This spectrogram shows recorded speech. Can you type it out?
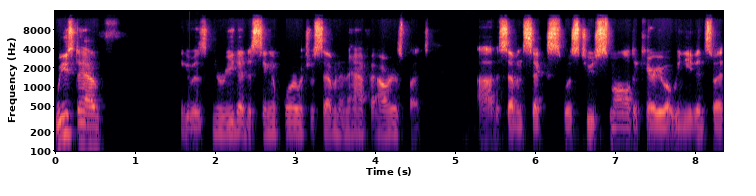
we used to have, I think it was Narita to Singapore, which was seven and a half hours, but uh, the seven six was too small to carry what we needed. So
